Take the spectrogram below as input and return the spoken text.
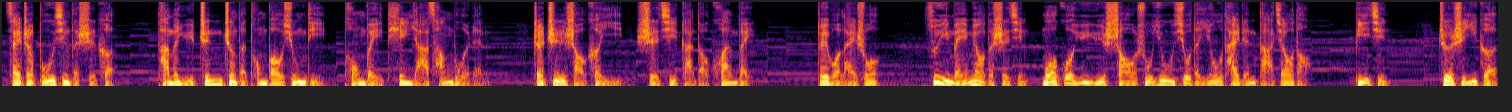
在这不幸的时刻，他们与真正的同胞兄弟同为天涯苍落人。”这至少可以使其感到宽慰。对我来说，最美妙的事情莫过于与少数优秀的犹太人打交道。毕竟，这是一个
